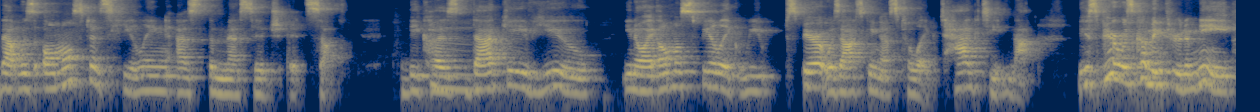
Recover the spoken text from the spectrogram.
that was almost as healing as the message itself, because mm. that gave you, you know, I almost feel like we, Spirit was asking us to like tag team that the spirit was coming through to me.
